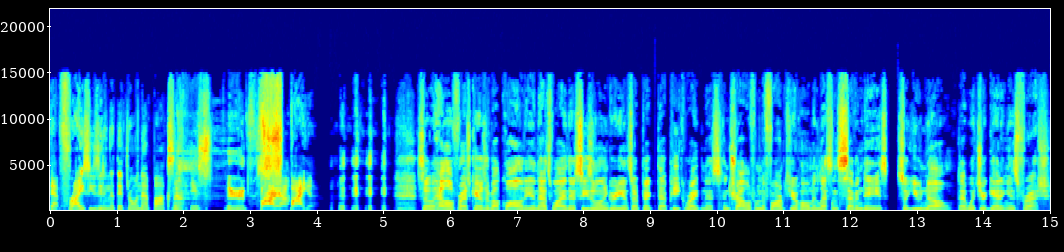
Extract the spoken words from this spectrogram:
that fry seasoning that they throw in that box is It's fire. fire. so HelloFresh cares about quality, and that's why their seasonal ingredients are picked at peak ripeness and travel from the farm to your home in less than seven days. So you know that what you're getting is fresh.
